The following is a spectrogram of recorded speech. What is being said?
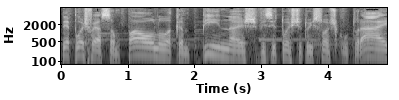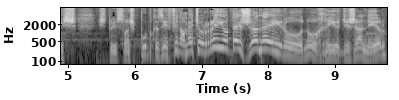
Depois foi a São Paulo, a Campinas, visitou instituições culturais, instituições públicas e finalmente o Rio de Janeiro. No Rio de Janeiro,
